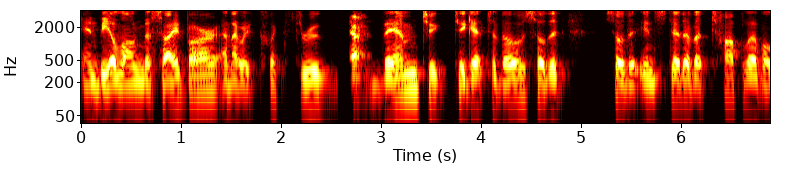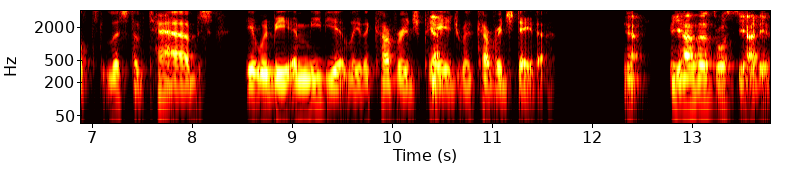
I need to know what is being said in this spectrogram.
and be along the sidebar and I would click through Yeah. them to, to get to those so that, so that instead of a top level list of tabs, it would be immediately the coverage Yeah. page with coverage data. Yeah, yeah, that was the idea.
